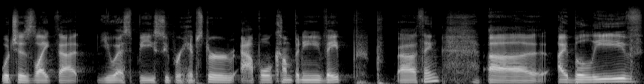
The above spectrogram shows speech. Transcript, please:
which is like that USB super hipster Apple company vape uh, thing, uh, I believe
